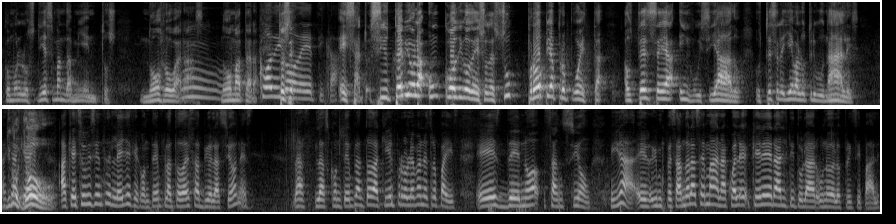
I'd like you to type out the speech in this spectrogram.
como los 10 mandamientos, no robarás, mm. no matarás. Código de ética. Exacto. Si usted viola un código de eso, de su propia propuesta, a usted sea enjuiciado, usted se le lleva a los tribunales. Aquí, Digo aquí yo. Hay, aquí hay suficientes leyes que contemplan todas esas violaciones. Las, las, contemplan todas. Aquí el problema en nuestro país es de no sanción. Mira, eh, empezando la semana, ¿cuál, es, ¿qué era el titular? Uno de los principales.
